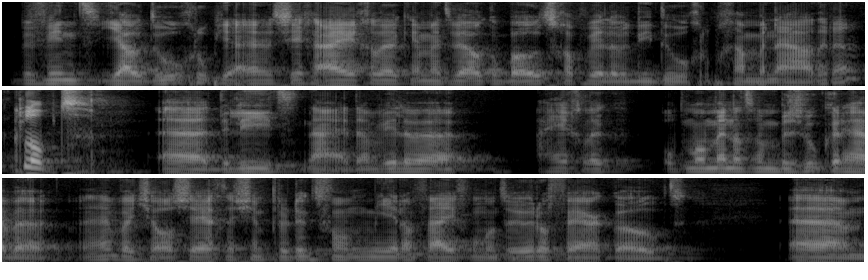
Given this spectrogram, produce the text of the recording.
bevindt jouw doelgroep je- zich eigenlijk en met welke boodschap willen we die doelgroep gaan benaderen? Klopt. eh de lead, nou ja, dan willen we eigenlijk op het moment dat we een bezoeker hebben, hè, wat je al zegt, als je een product van meer dan 500 euro verkoopt, ehm,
